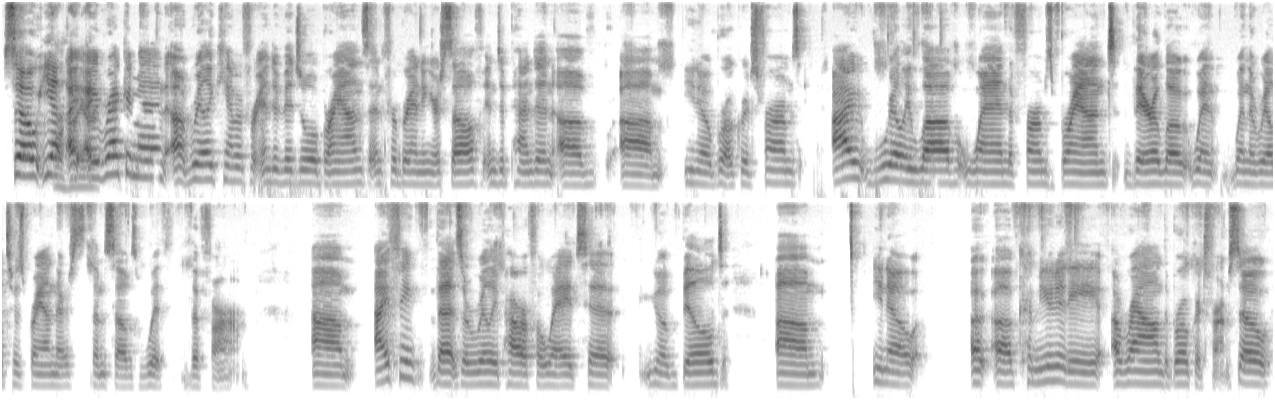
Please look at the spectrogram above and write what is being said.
so yeah, I, I, recommend uh, really Canva for individual brands and for branding yourself, independent of um, you know brokerage firms. I really love when the firms brand their logo when when the realtors brand their, themselves with the firm. Um, I think that's a really powerful way to you know build um, you know a, a community around the brokerage firm. So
